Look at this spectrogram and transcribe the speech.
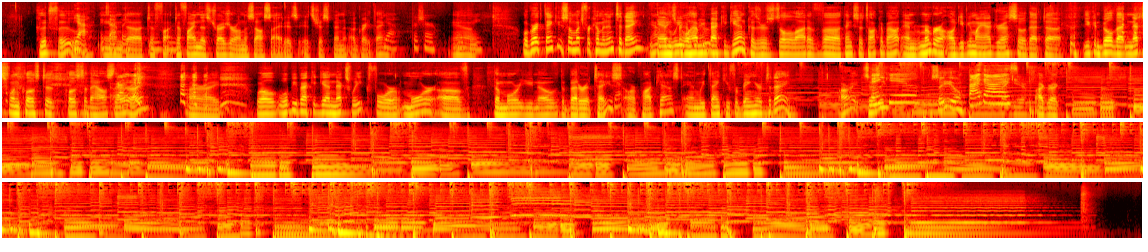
good food. Yeah, exactly. And uh, to fi- to find this treasure on the south side is it's just been a great thing. yeah, for sure. I Yeah. agree. Well, Greg, thank you so much for coming in today, Yeah, and we will have you on. back again because there's still a lot of uh, things to talk about. And remember, I'll give you my address so that uh, you can build that next one close to close to the house there, Right. right? All right. Well, we'll be back again next week for more of the more you know, the better it tastes, Yep. our podcast. And we thank you for being here today. All right, Susie. Thank you. See you. Bye, guys. Thank you. Bye, Greg.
